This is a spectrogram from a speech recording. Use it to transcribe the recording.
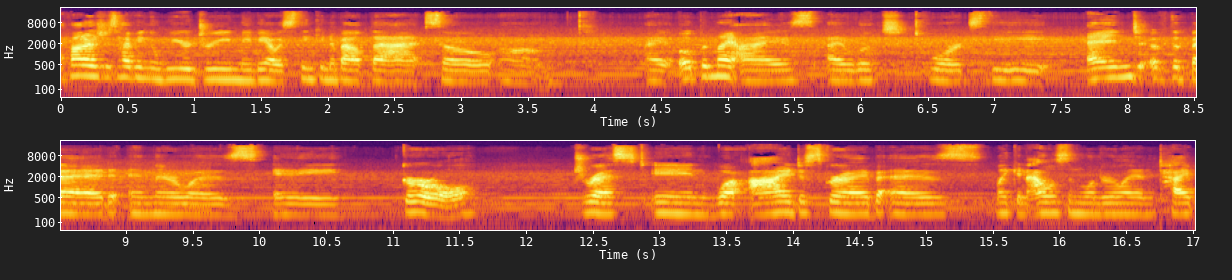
I thought I was just having a weird dream. Maybe I was thinking about that. So um, I opened my eyes. I looked towards the end of the bed, and there was a girl dressed in what I describe as like an Alice in Wonderland type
